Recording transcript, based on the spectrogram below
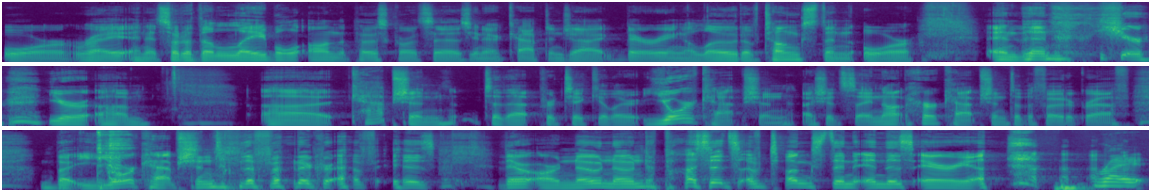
ore, right? And it's sort of the label on the postcard says, you know, Captain Jack burying a load of tungsten ore, and then your your um, uh, caption to that particular your caption, I should say, not her caption to the photograph, but your caption to the photograph is there are no known deposits of tungsten in this area. right.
